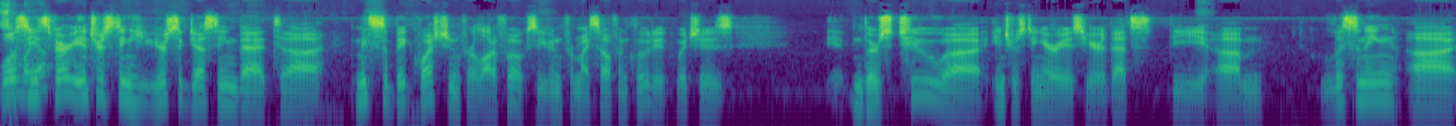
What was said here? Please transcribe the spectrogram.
Well, so see, it's very interesting. You're suggesting that. Uh, I mean, this is a big question for a lot of folks, even for myself included, which is there's two uh, interesting areas here. That's the um, listening uh,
